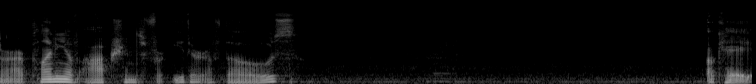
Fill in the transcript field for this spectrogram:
There are plenty of options for either of those. Okay,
